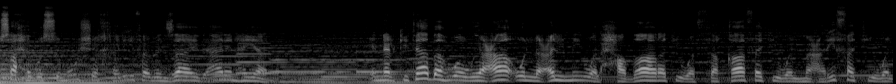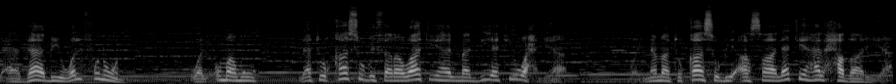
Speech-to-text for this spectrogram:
صاحب السمو الشيخ خليفة بن زايد آل نهيان. إن الكتاب هو وعاء العلم والحضارة والثقافة والمعرفة والآداب والفنون والأمم لا تقاس بثرواتها المادية وحدها وإنما تقاس بأصالتها الحضارية.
